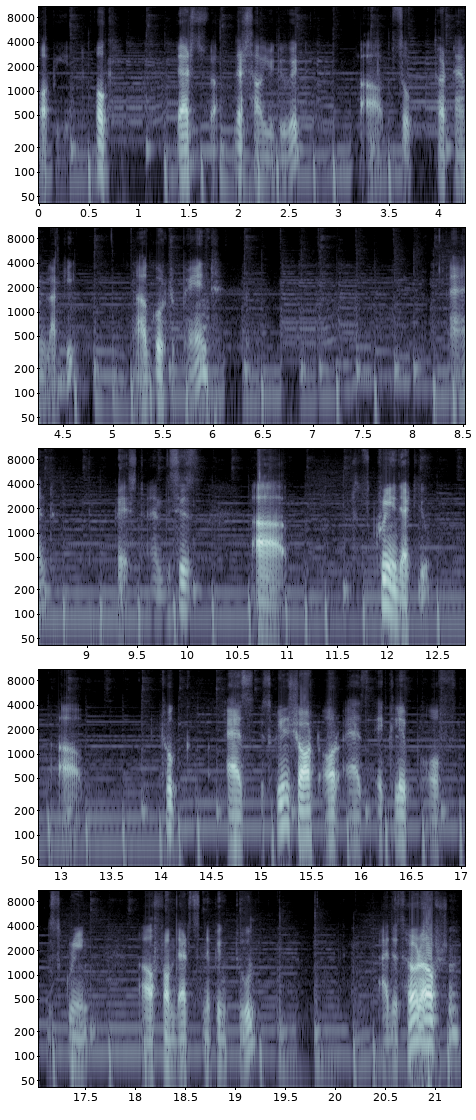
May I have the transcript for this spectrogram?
copy it. Okay that's that's how you do it. Uh, so third time lucky. Go to paint and paste. And this is uh, screen that you uh, as a screenshot or as a clip of the screen uh, from that snipping tool. And the third option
